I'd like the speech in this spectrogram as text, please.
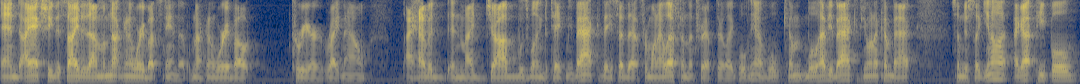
And I actually decided I'm, I'm not gonna worry about stand up. I'm not gonna worry about career right now. I have it, and my job was willing to take me back. They said that from when I left on the trip. They're like, well, yeah, we'll come, we'll have you back if you want to come back. So I'm just like, you know what? I got people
